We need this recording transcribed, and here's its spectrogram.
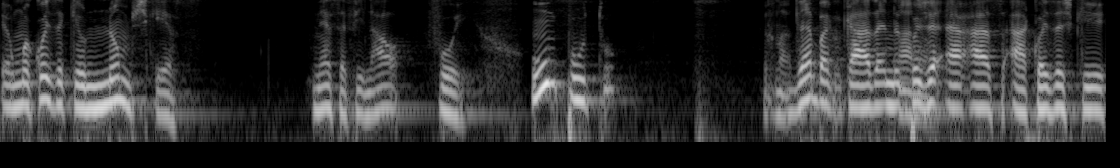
é uma coisa que eu não me esqueço nessa final foi um puto Renato. da bancada, depois não. há, há- há coisas que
